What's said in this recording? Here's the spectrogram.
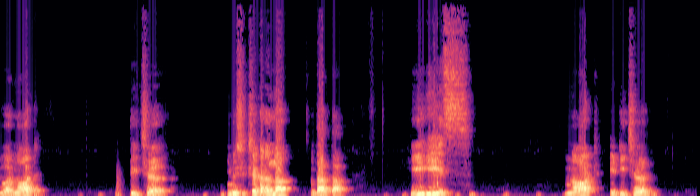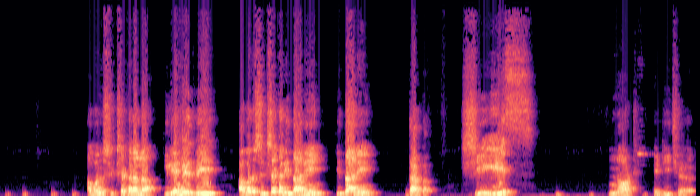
you are not teacher ಇನ್ನು ಶಿಕ್ಷಕನಲ್ಲ ಅಂತ ಅರ್ಥ. He is not a teacher ಅವನು ಶಿಕ್ಷಕನಲ್ಲ. ಇಲ್ಲೇನ್ ಹೇಳಿದ್ವಿ? ಅವನು ಶಿಕ್ಷಕನಿದ್ದಾನೆ. ಇದ್ದಾನೆ ಅಂತ ಅರ್ಥ. She is not a teacher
